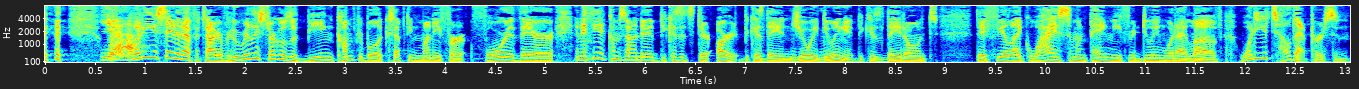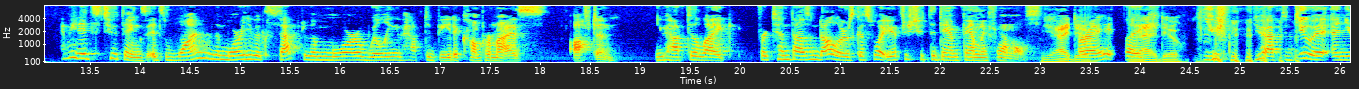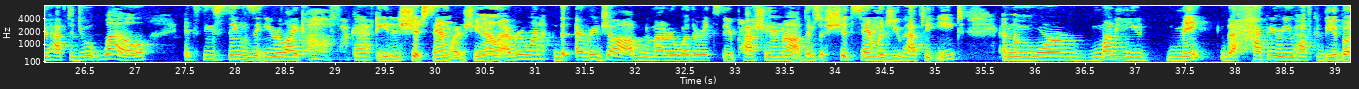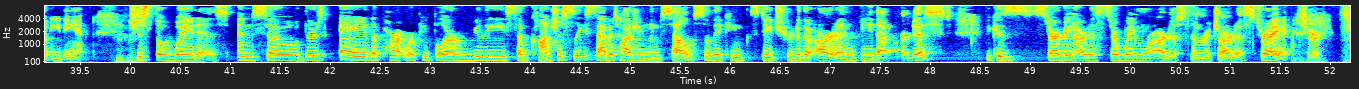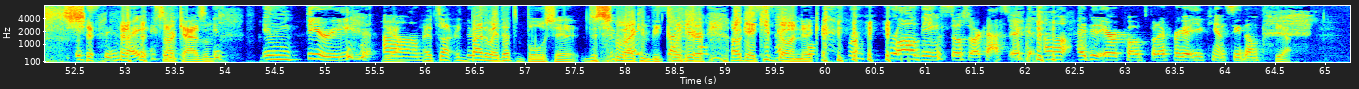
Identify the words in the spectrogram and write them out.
Yeah. what, do you say to that photographer who really struggles with being comfortable accepting money for for their? And I think it comes down to because it's their art, because they enjoy mm-hmm. doing it, because they don't. They feel like, why is someone paying me for doing what I love? What do you tell that person? I mean, it's two things. It's one, the more you accept, the more willing you have to be to compromise often. You have to, like, for $10,000, guess what? You have to shoot the damn family formals. Yeah, I do. All right? Like, yeah, I do. you, you have to do it and you have to do it well. It's these things that you're like, oh, fuck, I have to eat a shit sandwich. You know, everyone, every job, no matter whether it's your passion or not, there's a shit sandwich you have to eat. And the more money you make, the happier you have to be about eating it. It's just the way it is. And so there's A, the part where people are really subconsciously sabotaging themselves so they can stay true to their art and be that artist because starving artists are way more artists than rich artists, right? Sure. It's, right? Sarcasm. In theory. yeah. Um, it's uh, by the way, that's bullshit. Just so I can be clear. Okay, keep going, Nik. for, for all being so sarcastic. Uh, I did air quotes, but I forget you can't see them. yeah.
